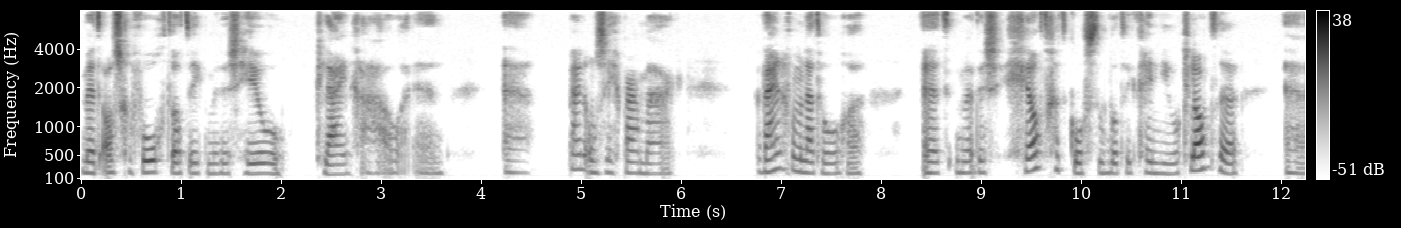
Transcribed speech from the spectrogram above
Met als gevolg dat ik me dus heel klein ga houden. En uh, bijna onzichtbaar maak. Weinig van me laat horen. Het me dus geld gaat kosten omdat ik geen nieuwe klanten uh,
